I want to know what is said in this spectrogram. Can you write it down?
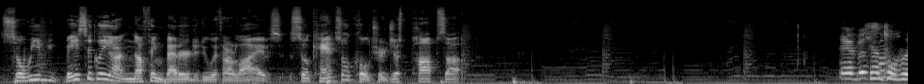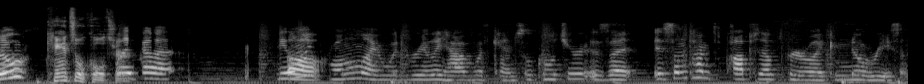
So we've basically got nothing better to do with our lives. So cancel culture just pops up. Yeah, but Cancel who? Cancel culture. Like, uh, the only Oh. problem I would really have with cancel culture is that it sometimes pops up for like no reason.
